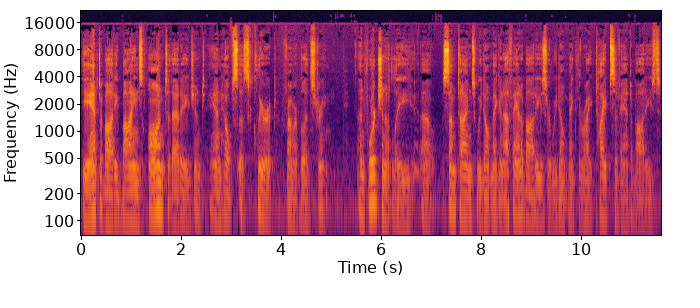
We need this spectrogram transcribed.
the antibody binds onto that agent and helps us clear it from our bloodstream. Unfortunately, uh, sometimes we don't make enough antibodies or we don't make the right types of antibodies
